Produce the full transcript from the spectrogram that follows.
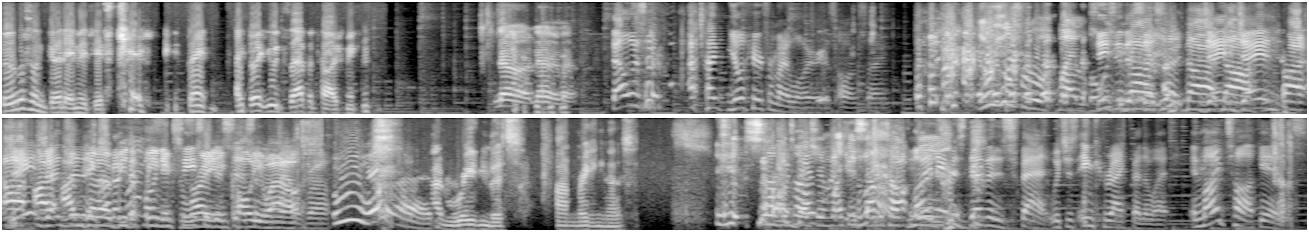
Those are some good images. Thanks. I thought you would sabotage me. No, no, no, no. That was her. You'll hear from my lawyer. That's all I'm saying. You'll hear from what, my Cease and lord. Nah, desist. nah, nah, Jay, nah. Jay and, I- I- Jay and I- Jensen I'm gonna be the Phoenix cease and Wright and desist call you in the out. bro. Ooh, what? I'm reading this. I'm reading this. Sabotage him like he sabotaged My name is Deven is fat, which is incorrect, by the way. And my talk is.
